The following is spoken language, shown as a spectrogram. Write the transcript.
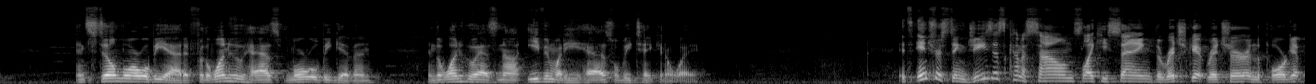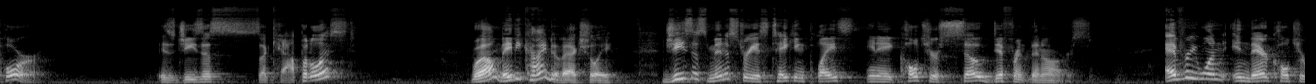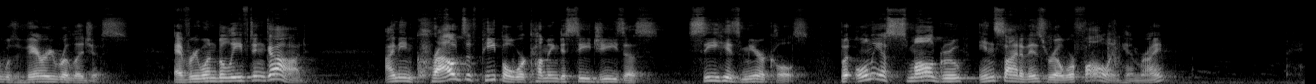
And still more will be added. For the one who has, more will be given and the one who has not, even what he has, will be taken away. It's interesting, Jesus kind of sounds like he's saying the rich get richer and the poor get poorer. Is Jesus a capitalist? Well, maybe kind of, actually. Jesus' ministry is taking place in a culture so different than ours. Everyone in their culture was very religious, everyone believed in God. I mean, crowds of people were coming to see Jesus see his miracles, but only a small group inside of Israel were following him, right?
